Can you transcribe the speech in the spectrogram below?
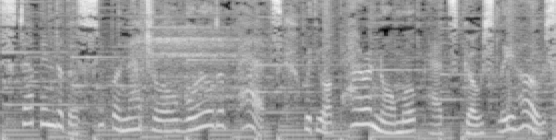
Step into the supernatural world of pets with your paranormal pet's ghostly host.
